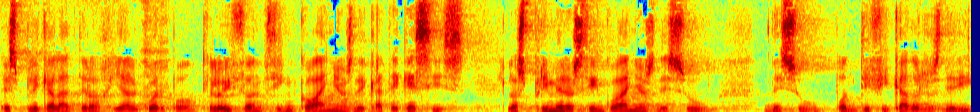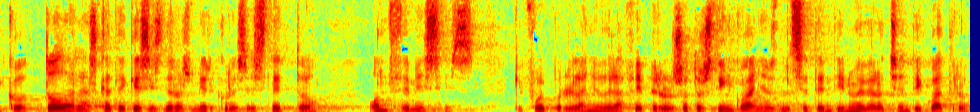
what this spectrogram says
explica la teología del cuerpo, que lo hizo en cinco años de catequesis, los primeros cinco años de su, pontificado los dedicó todas las catequesis de los miércoles, excepto once meses, que fue por el año de la fe, pero los otros cinco años, del 79 al 84,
